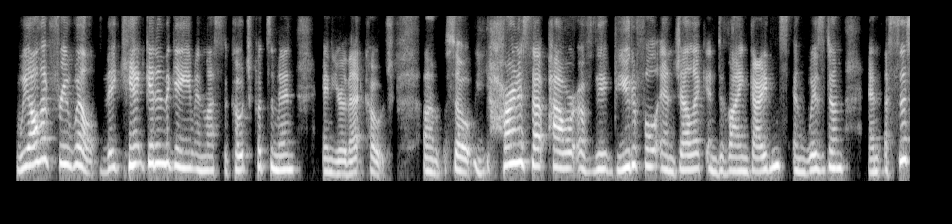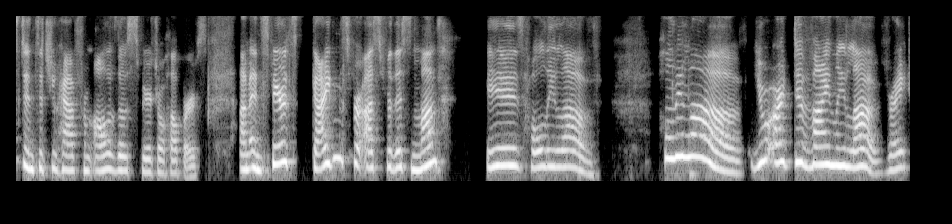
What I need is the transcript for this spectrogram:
We all have free will. They can't get in the game unless the coach puts them in and you're that coach. Um, so harness that power of the beautiful angelic and divine guidance and wisdom and assistance that you have from all of those spiritual helpers. Um, and spirit's guidance for us for this month is holy love. Holy love, you are divinely loved, right?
